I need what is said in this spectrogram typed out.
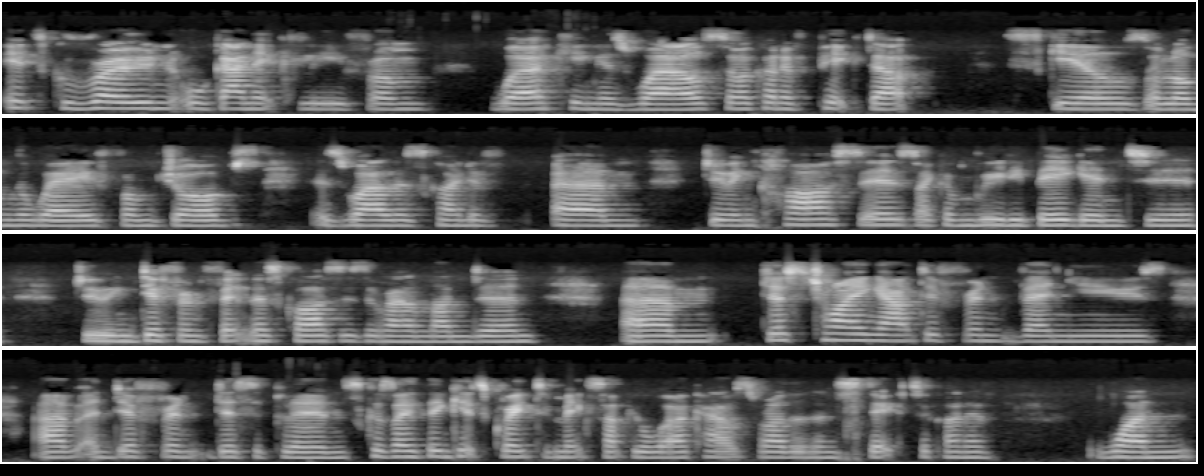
it's grown organically from working as well. So I kind of picked up skills along the way from jobs as well as kind of um, doing classes. Like I'm really big into doing different fitness classes around London. Um, just trying out different venues um, and different disciplines because I think it's great to mix up your workouts rather than stick to kind of one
